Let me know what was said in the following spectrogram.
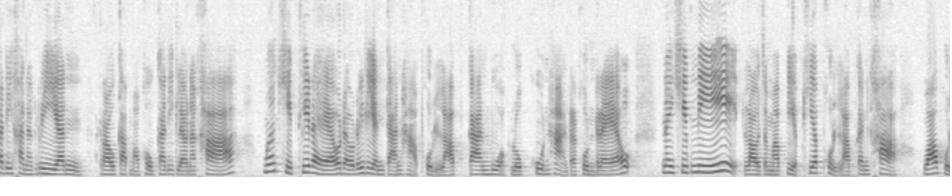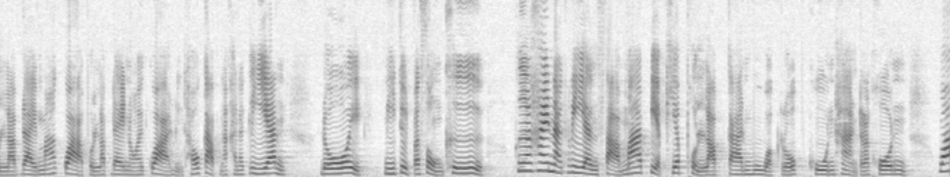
ัสดีค่ะนักเรียน เรากลับมาพบกันอีกแล้วนะคะ เมื่อคลิปที่แล้วเราได้เรียนการหาผลลัพธ์ การบวกลบคูณหารระคนแล้ว ในคลิปนี้เราจะมาเปรียบเทียบผลลัพธ์กันค่ะ ว่าผลลัพธ์ใดมากกว่าผลลัพธ์ใดน้อยกว่า หรือเท่ากับนะคะนักเรียน โดยมีจุดประสงค์คือ เพื่อให้นักเรียนสามารถเปรียบเทียบผลลัพธ์การบวกลบคูณหารระคน ว่า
